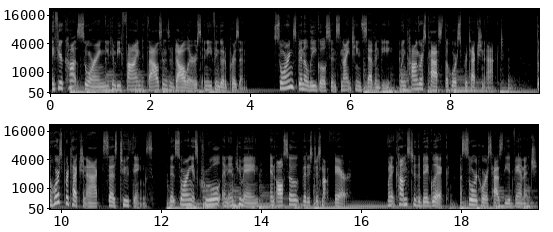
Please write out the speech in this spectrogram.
If you're caught soring, you can be fined thousands of dollars and even go to prison. Soring's been illegal since 1970 when Congress passed the Horse Protection Act. The Horse Protection Act says two things that soring is cruel and inhumane, and also that it's just not fair. When it comes to the big lick, a sored horse has the advantage.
